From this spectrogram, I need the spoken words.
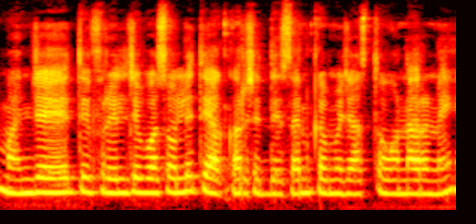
म्हणजे ते फ्रिल जे बसवले ते आकर्षित दिसन कमी जास्त होणार नाही.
